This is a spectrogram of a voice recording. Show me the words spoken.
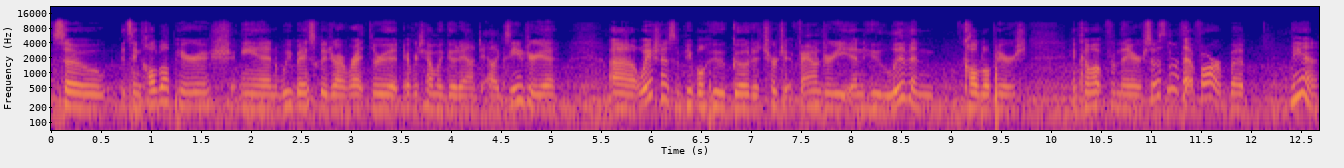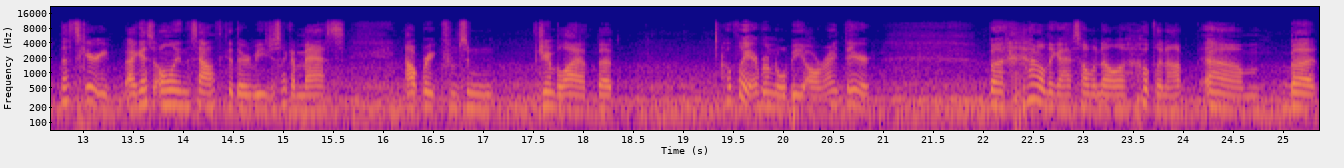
So it's in Caldwell Parish, and we basically drive right through it every time we go down to Alexandria. Uh, we actually have some people who go to church at Foundry and who live in Caldwell Parish and come up from there. So it's not that far, but man, that's scary. I guess only in the South could there be just like a mass outbreak from some jambalaya, but hopefully everyone will be all right there. But I don't think I have salmonella. Hopefully not. Um, but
